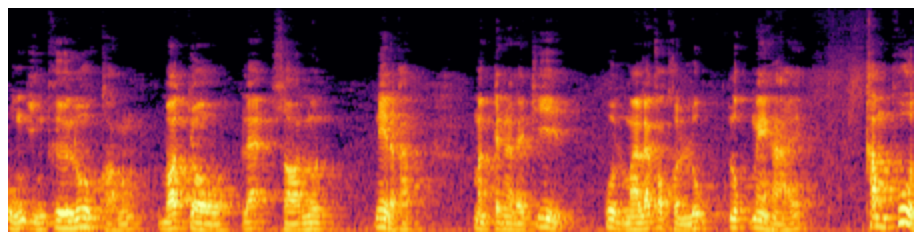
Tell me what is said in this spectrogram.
อุ๋งอิงคือลูกของบอสโจและซอนุชนี่แหละครับ มันเป็นอะไรที่พูดมาแล้วก็ขนลุกลุกไม่หายคำพูด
